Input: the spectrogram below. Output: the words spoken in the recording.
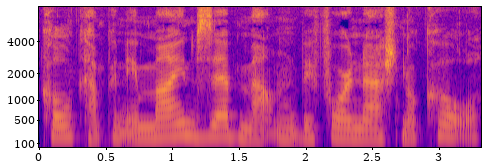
Coal Company mined Zeb Mountain before National Coal.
